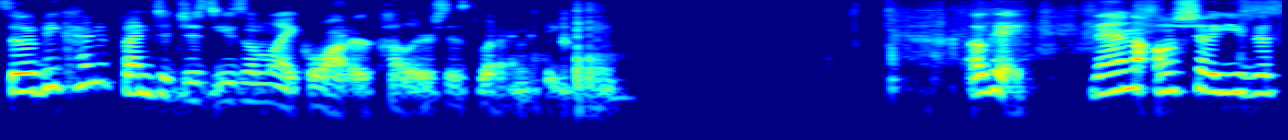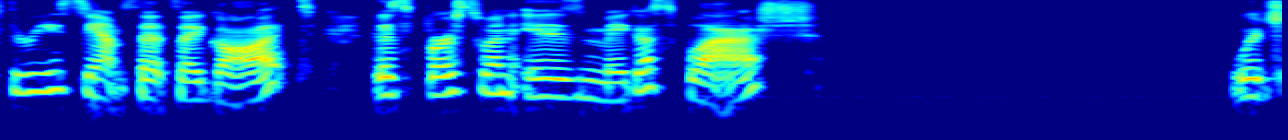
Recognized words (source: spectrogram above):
So it'd be kind of fun to just use them like watercolors is what I'm thinking. Okay, then I'll show you the three stamp sets I got. This first one is Mega Splash which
